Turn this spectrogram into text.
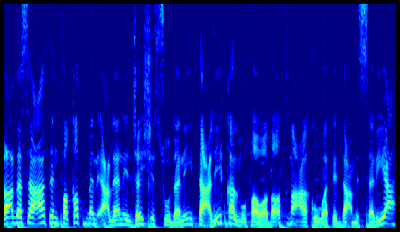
بعد ساعات فقط من إعلان الجيش السوداني تعليق المفاوضات مع قوات الدعم السريع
